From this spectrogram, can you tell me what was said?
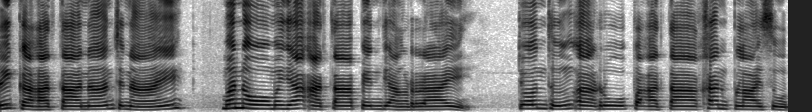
ริกะอัตตานั้นไฉนมโนมยะอัตตาเป็นอย่างไร จนถึงอรูปอัตตาขั้นปลายสุด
